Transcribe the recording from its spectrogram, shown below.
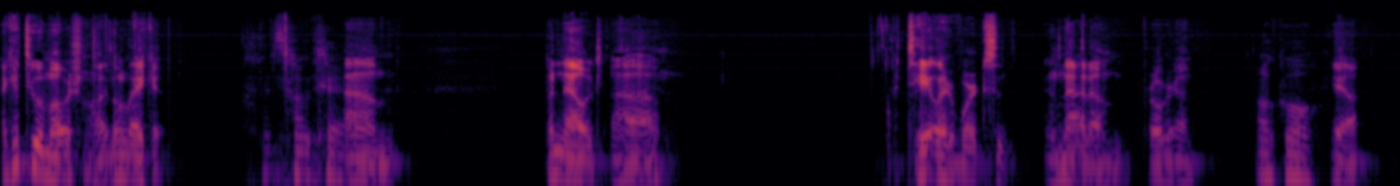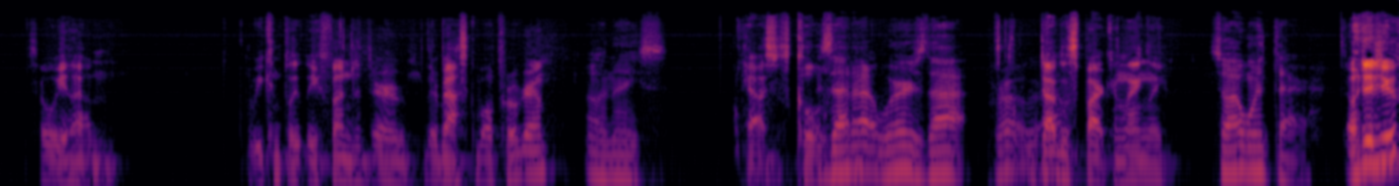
I get too emotional. I don't like it. It's okay. Um, but now uh, Taylor works in, in that um, program. oh, cool. Yeah, so we um, we completely funded their their basketball program. Oh, nice. Yeah, it's just cool. Is that at, where is that? Pro- Douglas Park in Langley. So I went there. Oh, did you?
